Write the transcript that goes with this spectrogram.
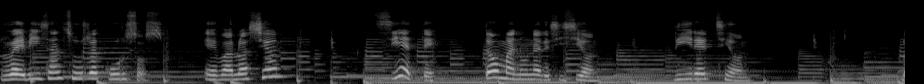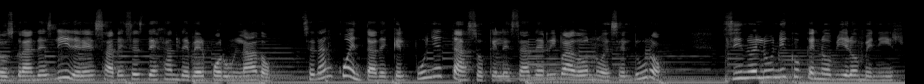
Revisan sus recursos. Evaluación. 7. Toman una decisión. Dirección. Los grandes líderes a veces dejan de ver por un lado. Se dan cuenta de que el puñetazo que les ha derribado no es el duro, sino el único que no vieron venir.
